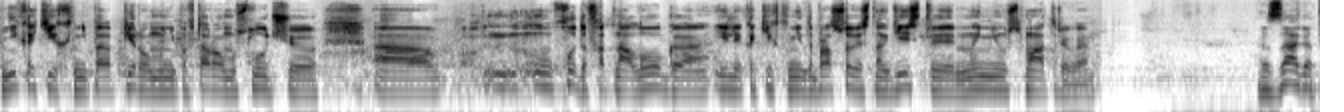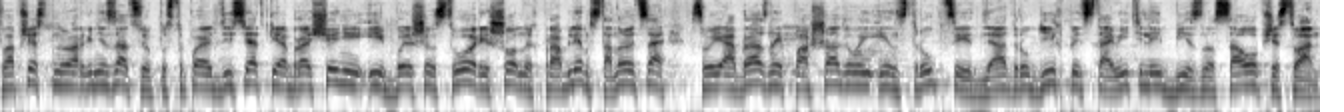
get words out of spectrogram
никаких ни по первому, ни по второму случаю э, уходов от налога или каких-то недобросовестных действий мы не усматриваем. За год в общественную организацию поступают десятки обращений, и большинство решенных проблем становятся своеобразной пошаговой инструкцией для других представителей бизнес-сообщества.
